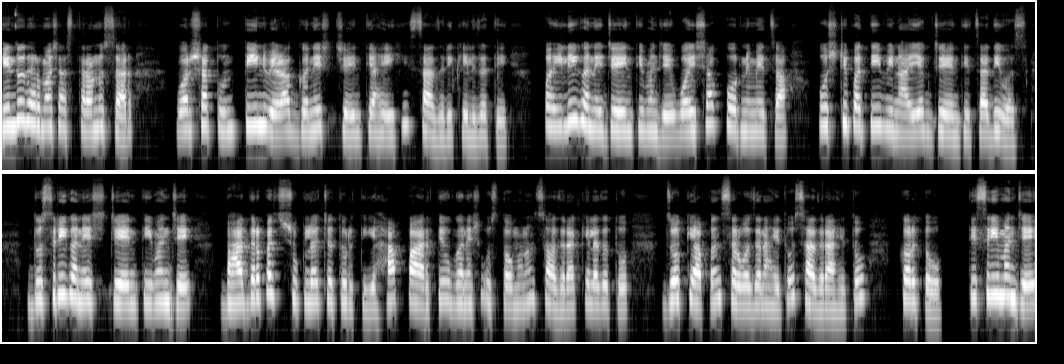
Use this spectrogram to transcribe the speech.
हिंदू धर्मशास्त्रानुसार वर्षातून तीन वेळा गणेश जयंती आहे ही साजरी केली जाते. पहिली गणेश जयंती म्हणजे वैशाख पौर्णिमेचा पुष्टीपती विनायक जयंतीचा दिवस. दुसरी गणेश जयंती म्हणजे भाद्रपद शुक्ल चतुर्थी हा पार्थिव गणेश उत्सव म्हणून साजरा केला जातो. जो की आपण सर्वजण आहे तो साजरा आहे तो करतो. तिसरी म्हणजे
